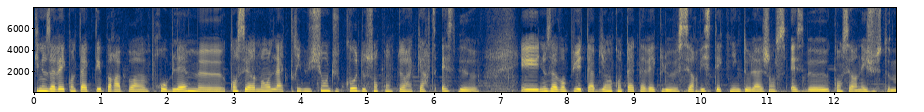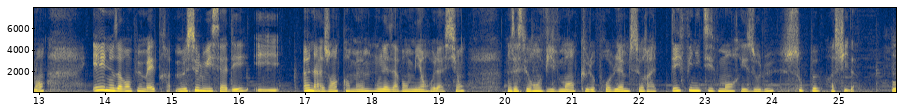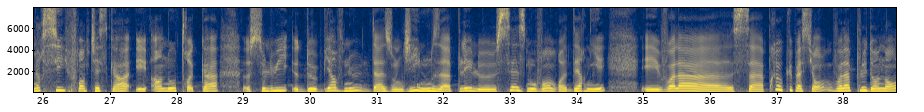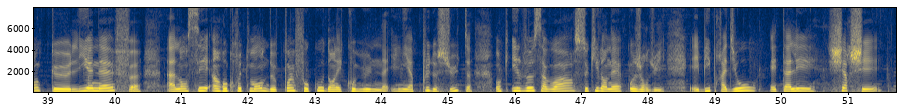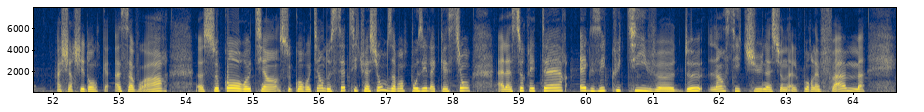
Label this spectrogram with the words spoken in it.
qui nous avait contacté par rapport à un problème euh, concernant l'attribution du code de son compteur à carte SBE. Et nous avons pu établir un contact avec le service technique de l'agence SBE concerné justement. Et nous avons pu mettre Monsieur Louis Sadé et un agent quand même, nous les avons mis en relation. Nous espérons vivement que le problème sera définitivement résolu sous peu, Rachida. Merci Francesca. Et un autre cas, euh, celui de Bienvenue d'Azunji, nous a appelé le 16 novembre dernier. Et voilà euh, sa préoccupation. Voilà plus d'un an que l'INF a lancé un recrutement de points focaux dans les communes. Il n'y a plus de suite. Donc il veut savoir ce qu'il en est aujourd'hui. Et Bip Radio est allé chercher à chercher donc à savoir euh, ce qu'on retient, ce qu'on retient de cette situation. Nous avons posé la question à la secrétaire exécutive de l'Institut national pour la femme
